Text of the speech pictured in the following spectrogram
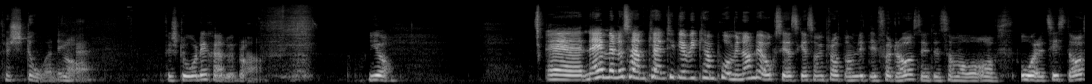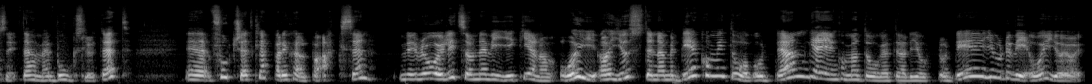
Förstå dig Ja. själv. Förstå dig själv är bra. Ja. Ja. Eh, nej men och sen kan, tycker jag vi kan påminna om det också Jessica som vi pratade om lite i förra avsnittet som var av årets sista avsnitt. Det här med bokslutet. Eh, fortsätt klappa dig själv på axeln. Det var ju lite som när vi gick igenom, oj, ja just det, nej men det kommer jag inte ihåg och den grejen kommer jag inte ihåg att jag hade gjort och det gjorde vi, oj oj oj.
